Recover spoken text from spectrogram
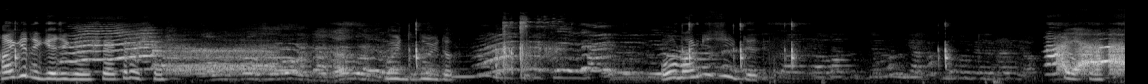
Hangi de gece görüşü arkadaşlar? Duydu duydu. Oğlum hangisiydi? Yok yok.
